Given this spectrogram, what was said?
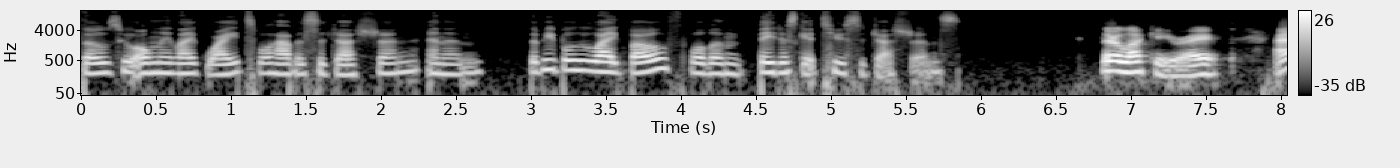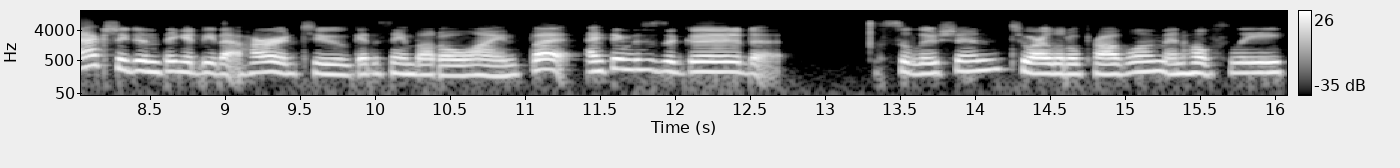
those who only like whites will have a suggestion. And then the people who like both, well, then they just get two suggestions. They're lucky, right? I actually didn't think it'd be that hard to get the same bottle of wine, but I think this is a good solution to our little problem, and hopefully,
